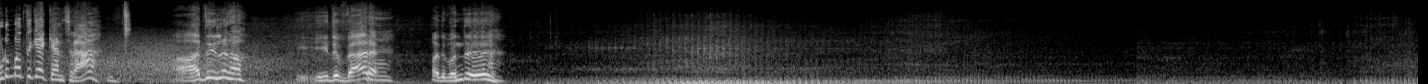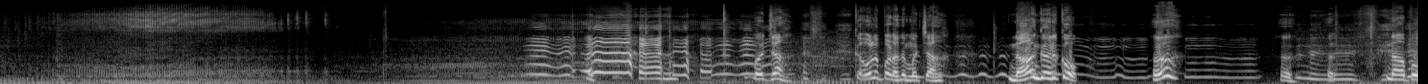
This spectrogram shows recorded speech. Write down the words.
குடும்பத்துக்கே கேன்சரா அது இல்லடா. இது வேற. அது வந்து மச்சான் கவலைப்படாத மச்சான். நாங்க இருக்கோம்? நான் அப்போ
